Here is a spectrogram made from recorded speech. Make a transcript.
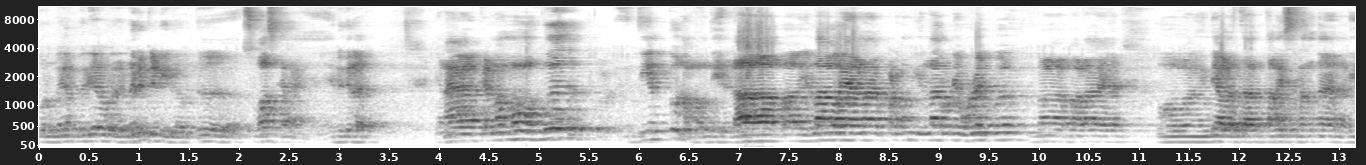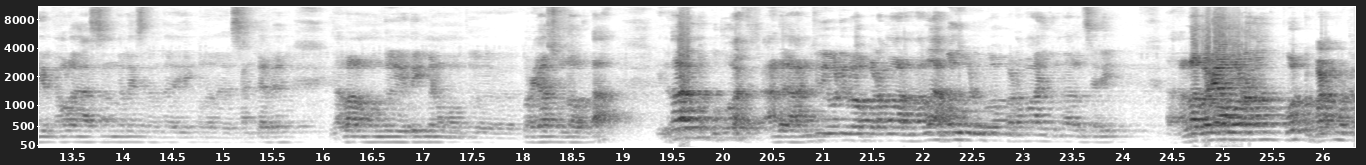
ஒரு மிகப்பெரிய ஒரு நெருக்கடியில் வந்து சுபாஸ்கர் இருக்கிறார். ஏன்னா என்னமோ வந்து இந்தியத்து நம்ம வந்து எல்லா ப- எல்லா வகையான படமும் எல்லாருடைய உழைப்பு பல இந்தியாவில் த தலை சிறந்த நடிகர் கமலஹாசன் தலை சிறந்த இயக்குனர் சங்கர் இதெல்லாம் நம்ம வந்து எதையுமே நம்ம வந்து குறையாக சொல்ல வரலாம் எல்லாருமே பொதுவாக அது அஞ்சு கோடி ரூபா படமாக இருந்தாலும் ஐம்பது கோடி ரூபா படமா இருந்தாலும் சரி. நல்லபடியா நல்லபடியாக ஓடணும். போட்டு படம் போட்ட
